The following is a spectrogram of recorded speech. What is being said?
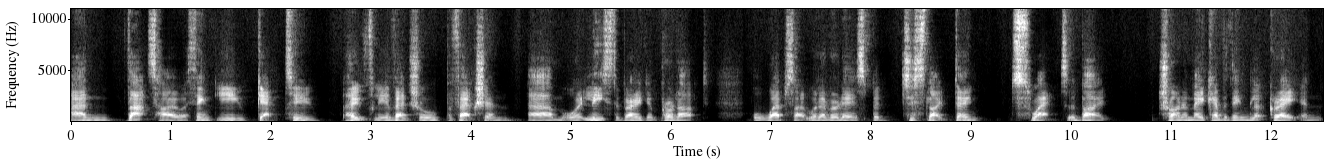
And that's how I think you get to hopefully eventual perfection, um, or at least a very good product or website, whatever it is. But just like don't sweat about trying to make everything look great. And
